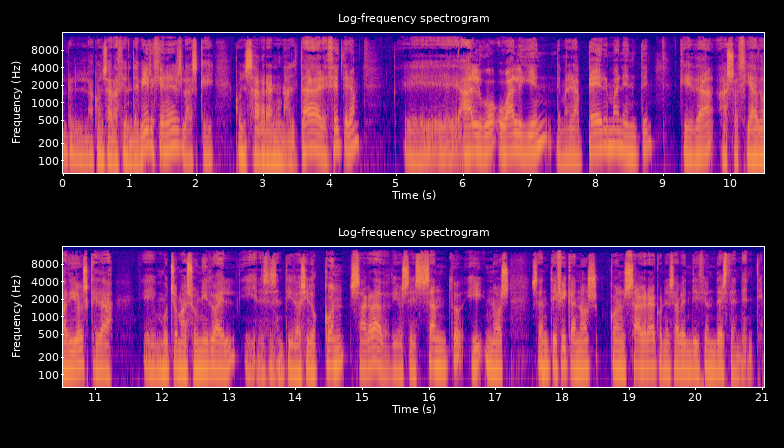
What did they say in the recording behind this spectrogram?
la consagración de vírgenes, las que consagran un altar, etcétera, eh, algo o alguien de manera permanente queda asociado a Dios, queda eh, mucho más unido a Él y en ese sentido ha sido consagrado. Dios es santo y nos santifica, nos consagra con esa bendición descendente.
